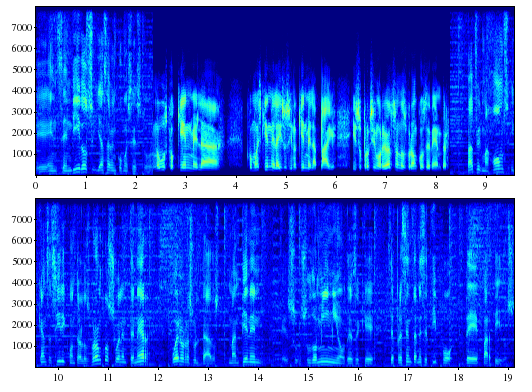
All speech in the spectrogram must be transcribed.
eh, encendidos y ya saben cómo es esto. No busco quién me la, cómo es quien me la hizo, sino quién me la pague. Y su próximo rival son los Broncos de Denver. Patrick Mahomes y Kansas City contra los Broncos suelen tener buenos resultados, mantienen eh, su dominio desde que se presentan ese tipo de partidos.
